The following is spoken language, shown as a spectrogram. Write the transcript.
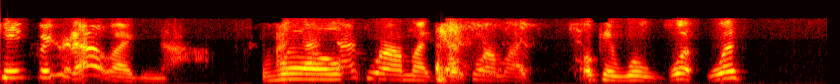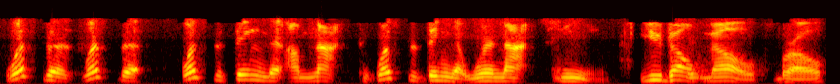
can't figure it out. Like, nah. I- Well, that, that's where I'm like, that's where I'm like, okay, well, what, what's, what's the, what's the, what's the thing that I'm not, what's the thing that we're not seeing? you don't know, bro.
